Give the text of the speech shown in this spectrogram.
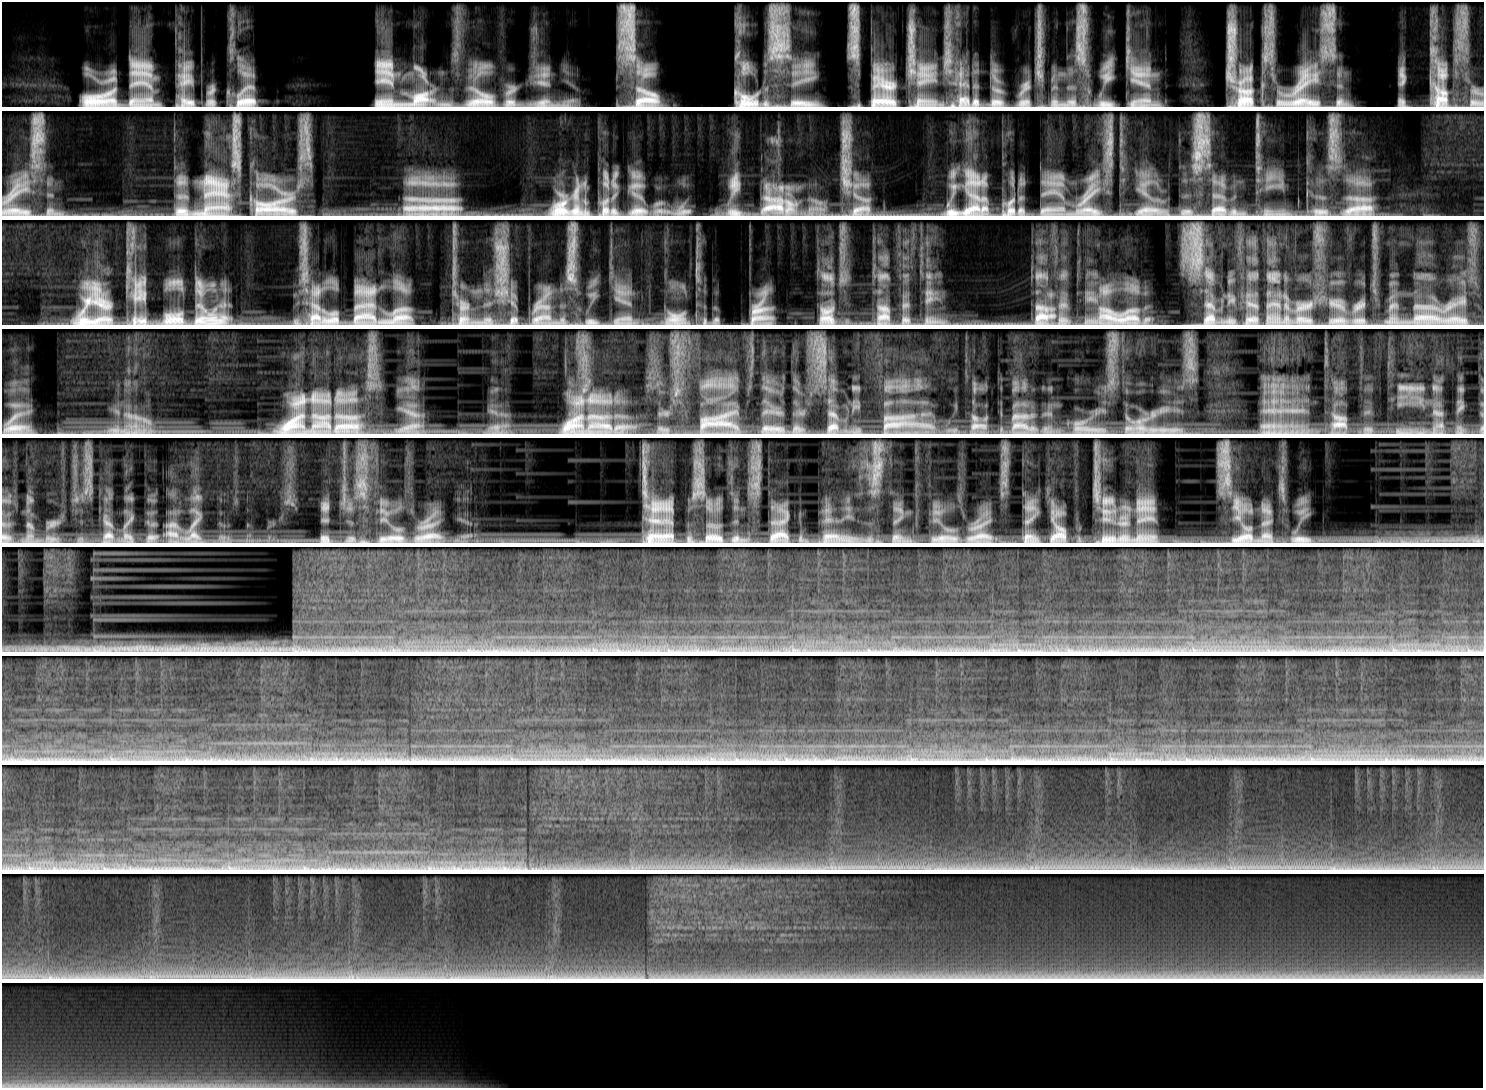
or a damn paperclip in Martinsville, Virginia. So cool to see. Spare change headed to Richmond this weekend. Trucks are racing, cups are racing, the NASCARs. Uh, we're going to put a good. We, we, I don't know, Chuck we got to put a damn race together with this seven team because uh, we are capable of doing it. We just had a little bad luck turning the ship around this weekend, going to the front. Told you, top 15. Top 15. I love it. 75th anniversary of Richmond uh, Raceway. You know, Why not us? yeah, yeah. Why not us? There's fives there. There's 75. We talked about it in Corey's stories. And top 15. I think those numbers just got like the. I like those numbers. It just feels right. Yeah. 10 episodes into Stacking Pennies. This thing feels right. So thank y'all for tuning in. See y'all next week.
